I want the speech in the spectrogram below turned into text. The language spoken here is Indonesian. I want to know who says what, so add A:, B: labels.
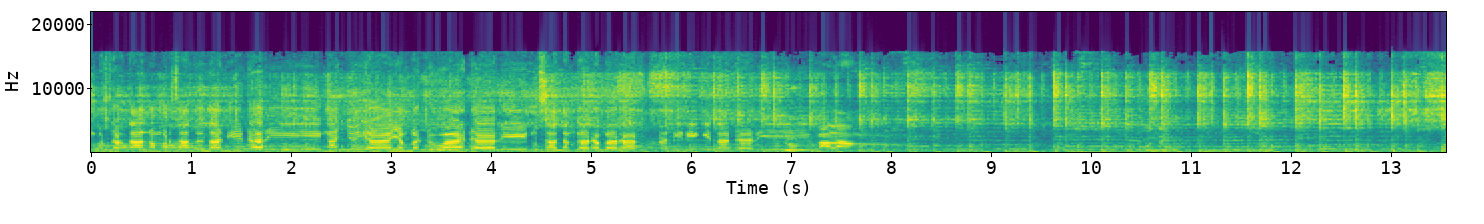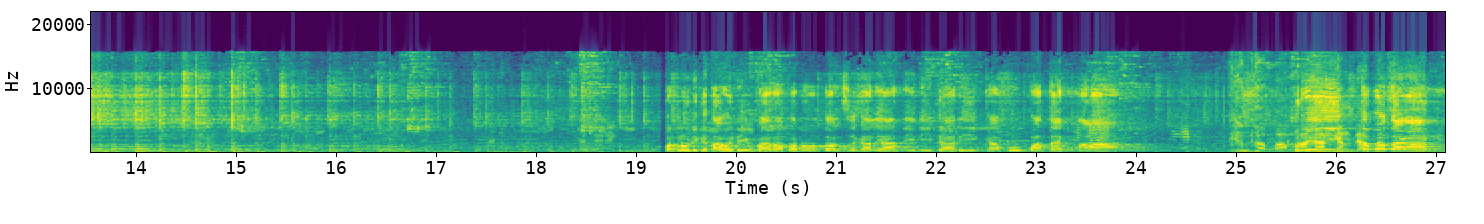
A: yang peserta nomor satu tadi dari Nganjuk ya, yang kedua dari Nusa Tenggara Barat, dan ini kita dari Malang.
B: Perlu diketahui nih para penonton sekalian ini dari Kabupaten Malang. Beri tepuk tangan.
